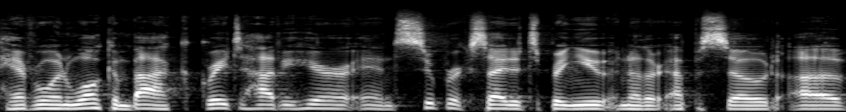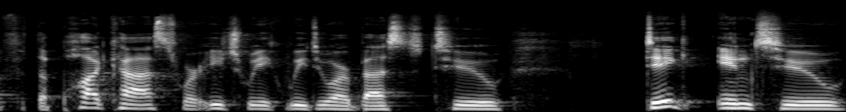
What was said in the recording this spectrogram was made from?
Hey everyone, welcome back. Great to have you here and super excited to bring you another episode of the podcast where each week we do our best to dig into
